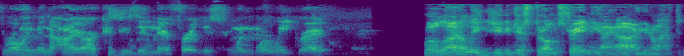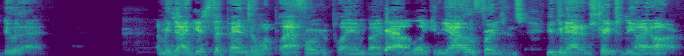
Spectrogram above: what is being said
throw him in the IR because he's in there for at least one more week, right? Well, a lot of leagues you could just throw them straight in the IR. You don't have to do that. I mean, I guess it depends on what platform you're playing, but Yeah. uh, like in Yahoo, for instance, you can add them straight to the IR.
